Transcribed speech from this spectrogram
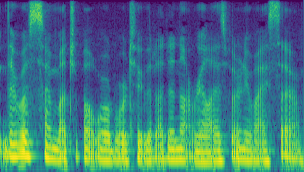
there was so much about World War II that I did not realize. But anyway, so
